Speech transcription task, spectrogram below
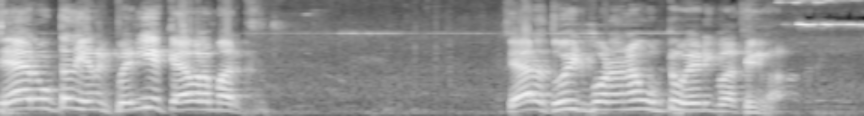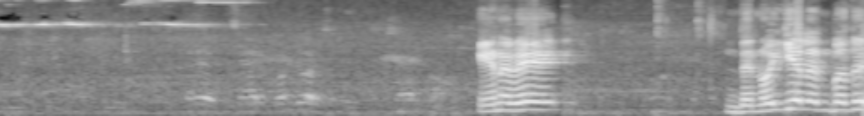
சேர் விட்டது எனக்கு பெரிய கேவலமா இருக்குது. சேரை தூக்கிட்டு போனா விட்டு வேடிக்கை பார்த்தீங்களா எனவே இந்த நொய்யல் என்பது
